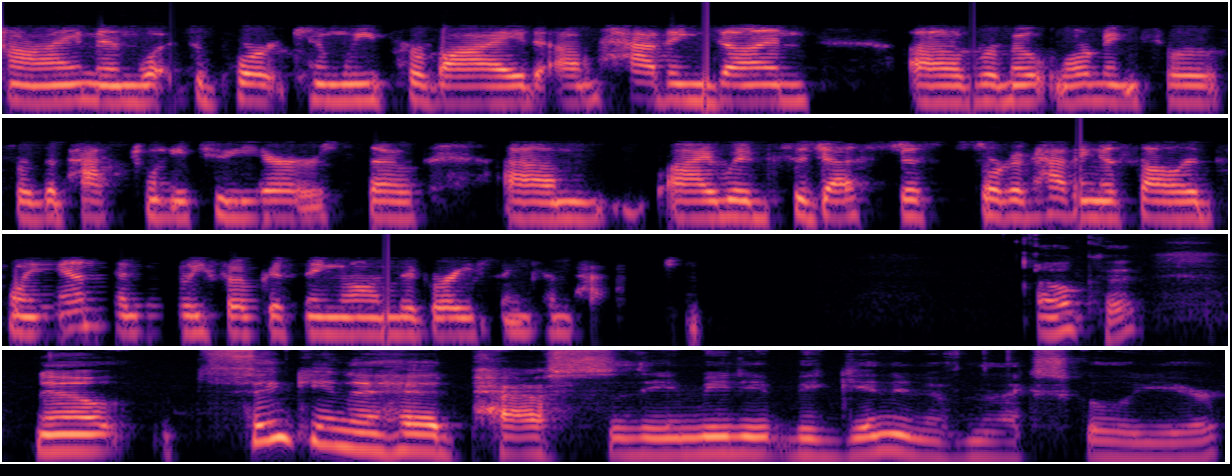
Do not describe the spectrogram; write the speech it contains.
time and what support can we provide? Um, having done uh, remote learning for, for the past 22 years. So um, I would suggest just sort of having a solid plan and really focusing on the grace and compassion. Okay. Now, thinking ahead past the immediate beginning of the next school year,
